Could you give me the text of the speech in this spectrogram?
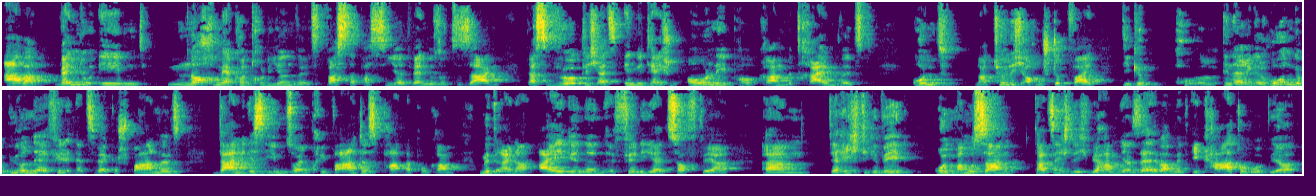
Aber wenn du eben noch mehr kontrollieren willst, was da passiert, wenn du sozusagen das wirklich als Invitation-Only-Programm betreiben willst und natürlich auch ein Stück weit die in der Regel hohen Gebühren der Affiliate-Netzwerke sparen willst, dann ist eben so ein privates Partnerprogramm mit einer eigenen Affiliate-Software ähm, der richtige Weg. Und man muss sagen, tatsächlich, wir haben ja selber mit Ekato, wo wir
